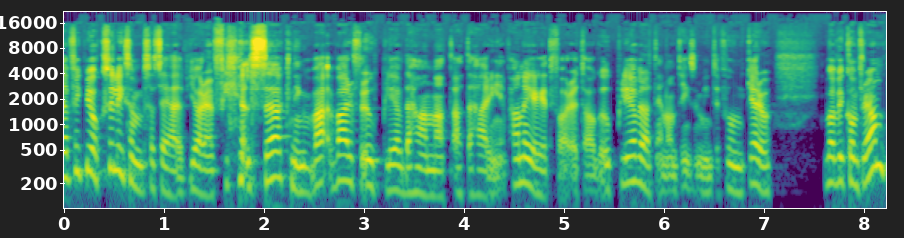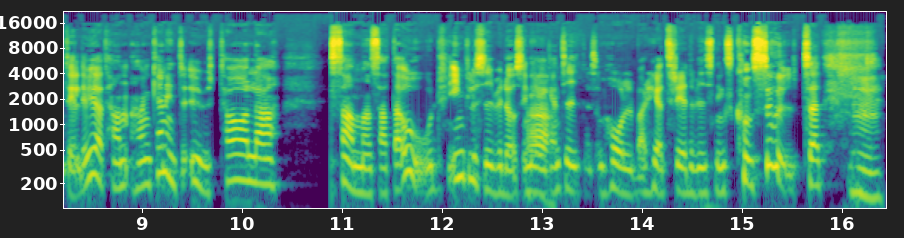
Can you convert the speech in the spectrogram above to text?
där fick vi också liksom, så att säga, göra en felsökning. Va- varför upplevde han att, att det här, är- han har eget företag och upplever att det är någonting som inte funkar. Och vad vi kom fram till det är att han, han kan inte uttala sammansatta ord, inklusive då sin Ah. egen titel som hållbarhetsredovisningskonsult. Så att, Mm.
